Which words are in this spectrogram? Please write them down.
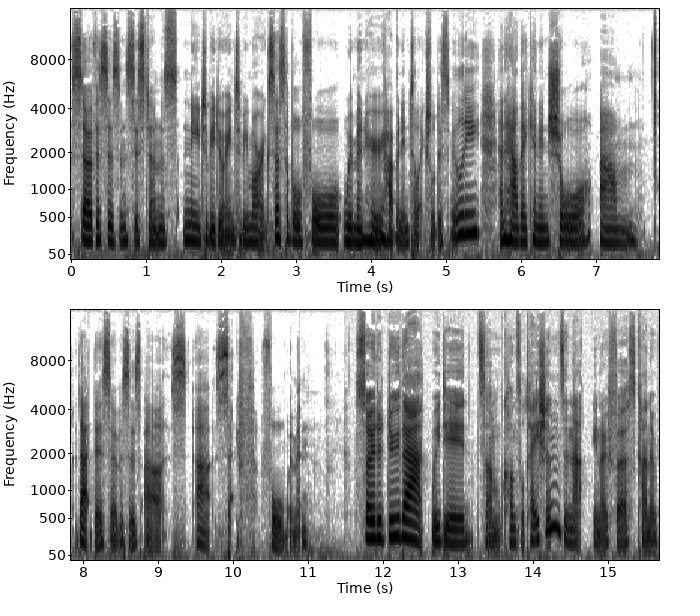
services and systems need to be doing to be more accessible for women who have an intellectual disability, and how they can ensure um, that their services are uh, safe for women. So to do that, we did some consultations in that you know first kind of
